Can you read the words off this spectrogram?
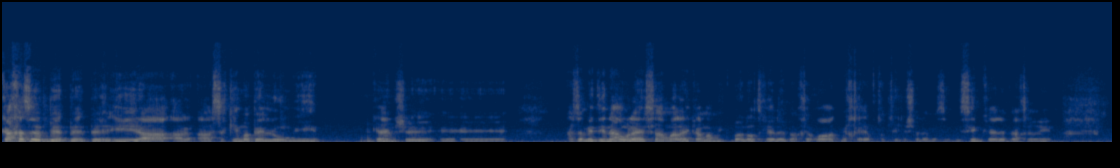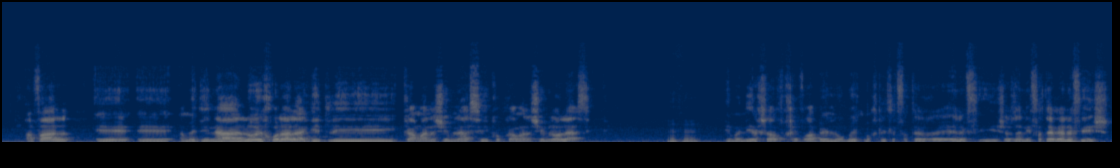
ככה זה בראי העסקים הבינלאומיים, כן? ש... אה, אז המדינה אולי שמה עליי כמה מגבלות כאלה ואחרות, מחייבת אותי לשלם איזה מיסים כאלה ואחרים, אבל אה, אה, המדינה לא יכולה להגיד לי כמה אנשים להעסיק או כמה אנשים לא להעסיק. אם אני עכשיו חברה בינלאומית מחליט לפטר אה, אלף איש, אז אני אפטר אלף איש.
